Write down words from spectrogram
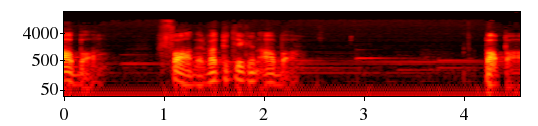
Abba, Vader. Wat beteken Abba? Papa.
